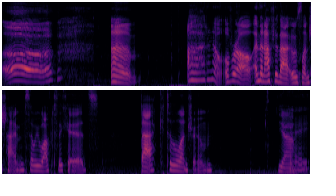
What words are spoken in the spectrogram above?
uh, um, I don't know. Overall, and then after that, it was lunchtime, so we walked the kids back to the lunchroom. Yeah. Right.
